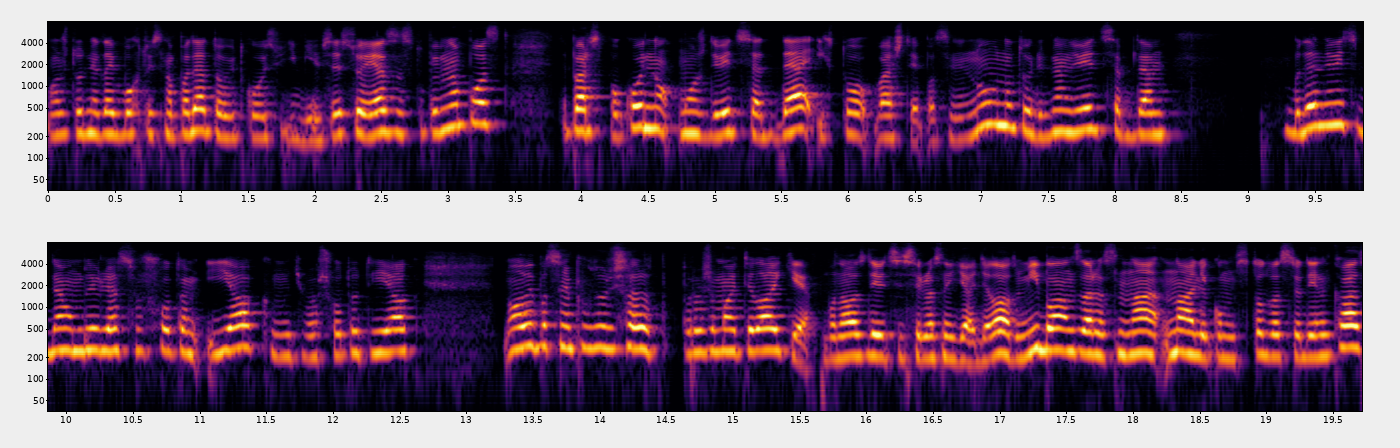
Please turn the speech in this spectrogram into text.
Може тут, не дай Бог, хтось нападе, то від когось відіб'ємося. Все, я заступив на пост. Тепер спокійно можу дивитися, де і хто вештає, пацани. Ну, в натурі будемо дивитися, будемо. Будемо дивитися, будемо дивлятися, що там і як. Ну, типа, що тут і як. Ну, а ви, пацани, раз, прожимайте лайки, бо на вас дивиться серйозний дядя. Ладно, мій баланс зараз на наліком 121к,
